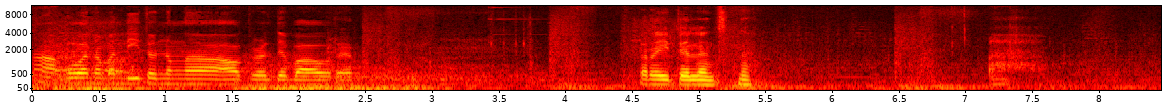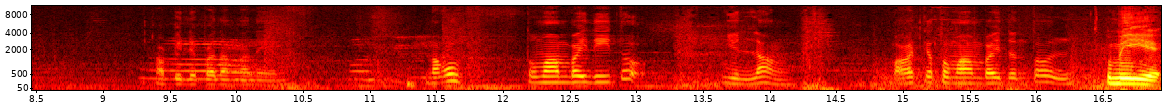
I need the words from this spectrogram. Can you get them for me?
Nakakuha naman dito ng ah, Outworld Devourer. Ratelance na. Kabili pa ng ano yun. Naku, tumambay dito. Yun lang. Bakit ka tumambay doon, tol? Umiiye.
